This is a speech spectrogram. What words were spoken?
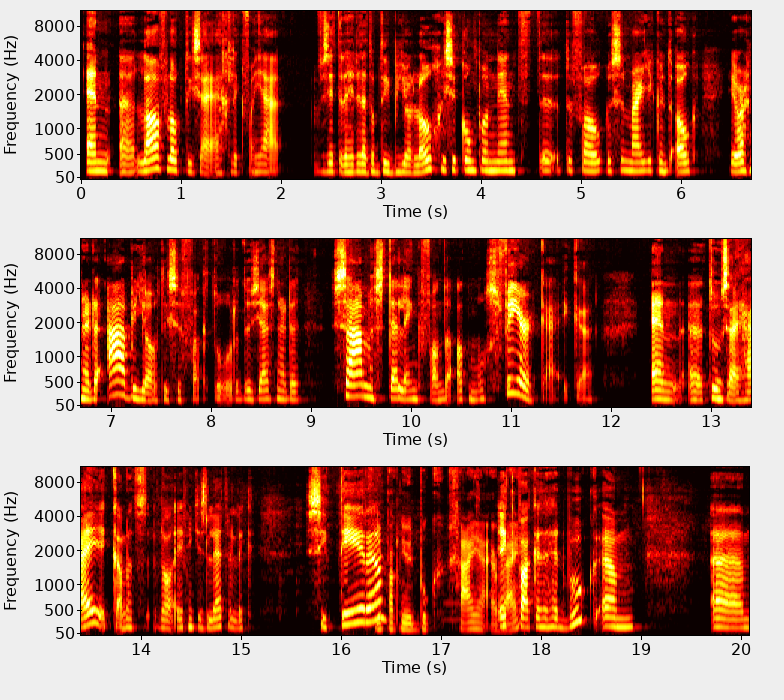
En eh, Lovelock die zei eigenlijk van ja, we zitten de hele tijd op die biologische component te, te focussen. Maar je kunt ook heel erg naar de abiotische factoren. Dus juist naar de samenstelling van de atmosfeer kijken. En eh, toen zei hij, ik kan het wel eventjes letterlijk citeren. Je pakt nu het boek Gaia erbij. Ik pak het boek. ehm, ehm,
